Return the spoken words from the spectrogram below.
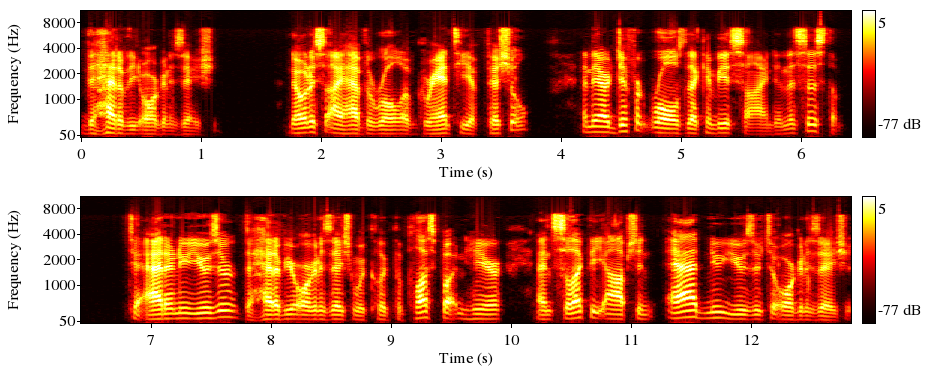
the head of the organization. Notice I have the role of grantee official, and there are different roles that can be assigned in the system. To add a new user, the head of your organization would click the plus button here and select the option Add New User to Organization.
